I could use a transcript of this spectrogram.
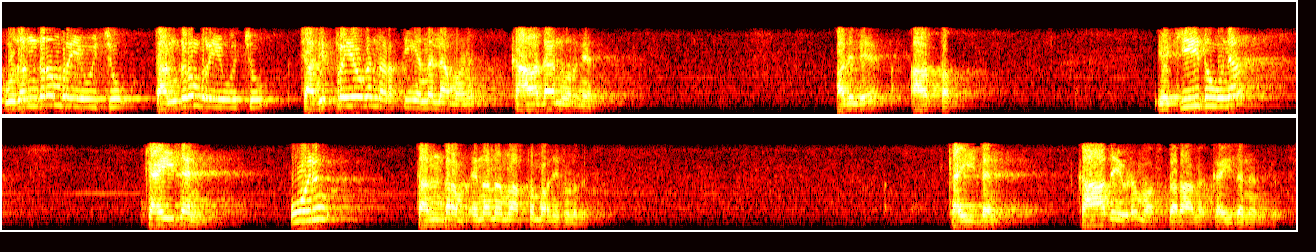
കുതന്ത്രം പ്രയോഗിച്ചു തന്ത്രം പ്രയോഗിച്ചു ചതിപ്രയോഗം നടത്തി എന്നെല്ലാമാണ് കാത എന്ന് പറഞ്ഞത്. അതിന്റെ അർത്ഥം. യക്കീദൂന കൈതൻ. ഒരു തന്ത്രം എന്നാണ് നമ്മൾ അർത്ഥം പറഞ്ഞിട്ടുള്ളത്. കൈതൻ. കാതയുടെ മസ്തറാണ് കൈതൻ എന്നത്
